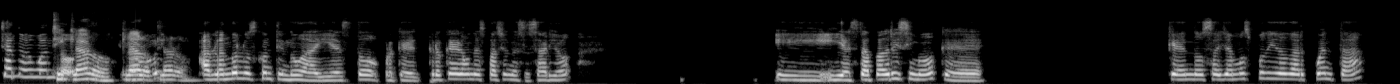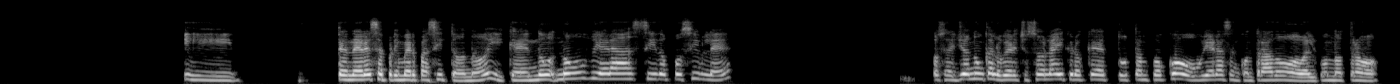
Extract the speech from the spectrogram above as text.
ya no aguanto. Sí, claro, claro, claro. Hablando luz continúa y esto, porque creo que era un espacio necesario y, y está padrísimo que, que nos hayamos podido dar cuenta y tener ese primer pasito, ¿no? Y que no, no hubiera sido posible, o sea, yo nunca lo hubiera hecho sola y creo que tú tampoco hubieras encontrado algún otro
